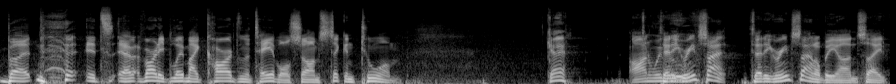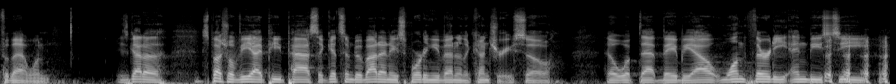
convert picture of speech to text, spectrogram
but it's. I've already laid my cards on the table, so I'm sticking to them. Okay, on we Teddy move. Greenstein. Teddy Greenstein will be on site for that one. He's got a special VIP pass that gets him to about any sporting event in the country, so he'll whip that baby out. 1:30 NBC,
